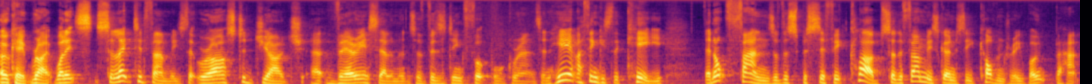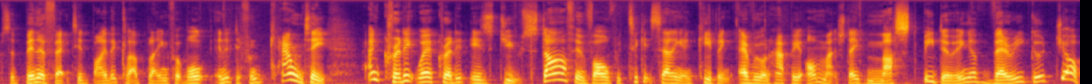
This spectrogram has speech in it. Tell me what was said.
OK, right. Well, it's selected families that were asked to judge uh, various elements of visiting football grounds. And here I think is the key. They're not fans of the specific club, so the families going to see Coventry won't perhaps have been affected by the club playing football in a different county and credit where credit is due. Staff involved with ticket selling and keeping everyone happy on match day must be doing a very good job,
